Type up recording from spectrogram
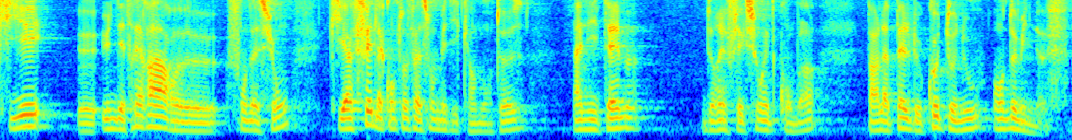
qui est euh, une des très rares fondations qui a fait de la contrefaçon médicamenteuse un item de réflexion et de combat par l'appel de Cotonou en 2009.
